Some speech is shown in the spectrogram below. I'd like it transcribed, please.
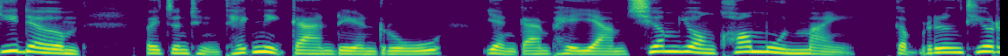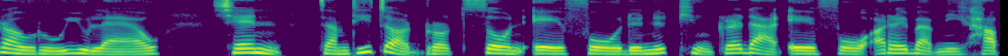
ที่เดิม ไปจนถึงเทคนิคการเรียนรู้ อย่างการพยายามเชื่อมโยงข้อมูลใหม่ กับเรื่องที่เรารู้อยู่แล้ว เช่นจำที่จอดรถโซน A4 โดยนึกถึงกระดาษ A4 อะไรแบบนี้ครับ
